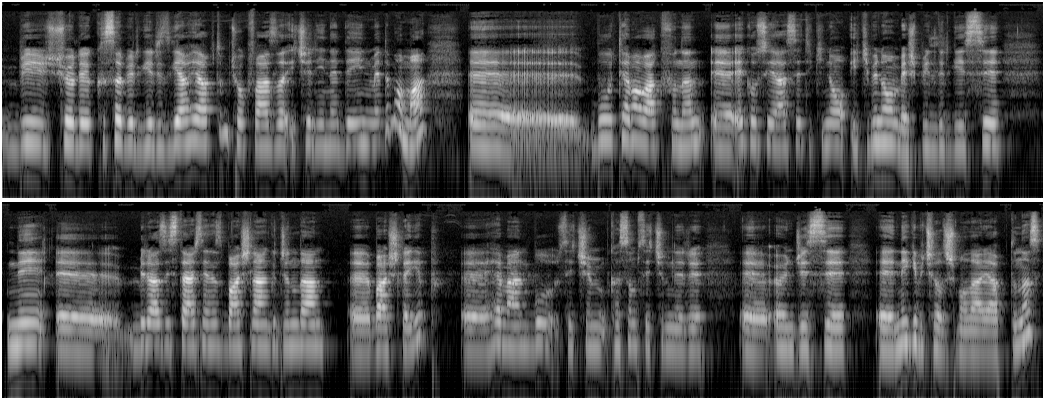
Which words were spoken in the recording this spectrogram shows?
bir şöyle kısa bir girizgah yaptım. Çok fazla içeriğine değinmedim ama e, bu Tema Vakfı'nın e, Ekosiyaset 2015 bildirgesini e, biraz isterseniz başlangıcından e, başlayıp e, hemen bu seçim Kasım seçimleri e, öncesi e, ne gibi çalışmalar yaptınız?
